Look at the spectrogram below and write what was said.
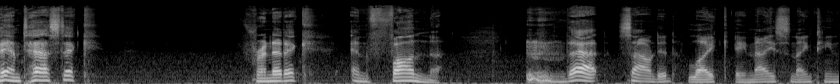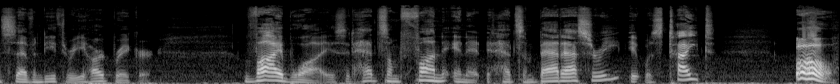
Fantastic, frenetic, and fun. that sounded like a nice 1973 Heartbreaker. Vibe wise, it had some fun in it. It had some badassery. It was tight. Oh!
